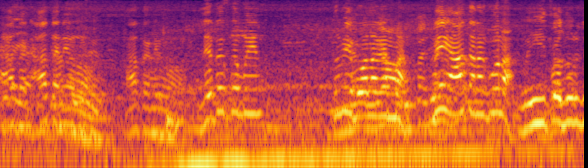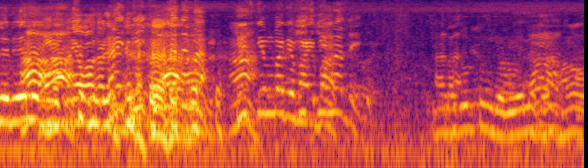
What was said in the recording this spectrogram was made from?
आता- आता नाही बाबा. आता नाही बाबा. लेतच का मैल तुम्ही बोला नाही मग. नाही आता ना बोला मी इथं दूर गेली किंमत आहे. हीच किंमत बाई. हो.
